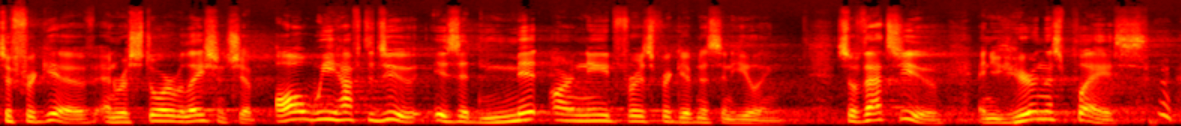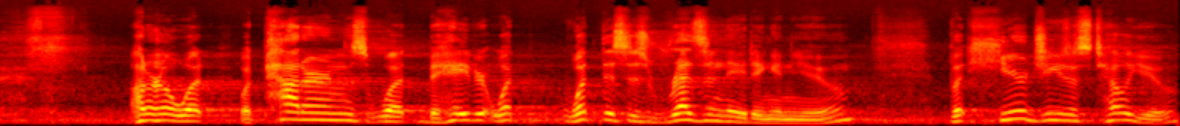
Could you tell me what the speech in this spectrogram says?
to forgive and restore relationship. All we have to do is admit our need for his forgiveness and healing. So if that's you and you're here in this place, I don't know what, what patterns, what behavior, what, what this is resonating in you, but hear Jesus tell you,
